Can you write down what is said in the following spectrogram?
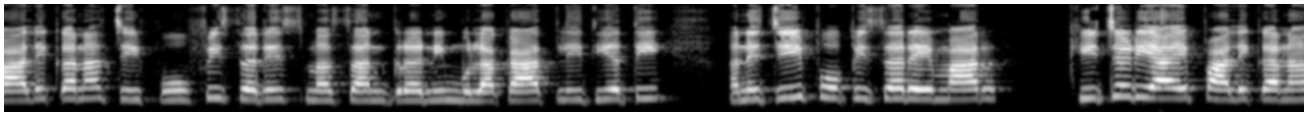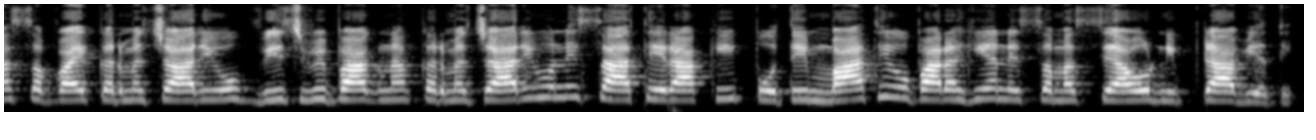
પાલિકાના ચીફ ઓફિસરે સ્મશાન ગૃહની મુલાકાત લીધી હતી અને ચીફ ઓફિસર એમ આર ખીચડિયાએ પાલિકાના સફાઈ કર્મચારીઓ, વીજ વિભાગના કર્મચારીઓને સાથે રાખી પોતે માથે ઊભા રહી અને સમસ્યાઓ નિપટાવી હતી.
